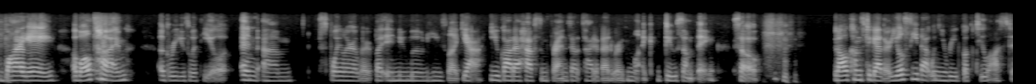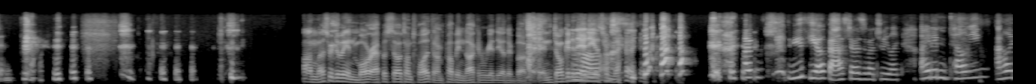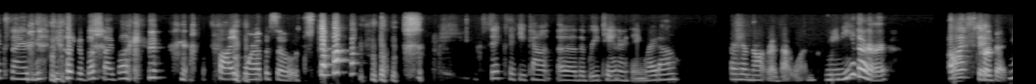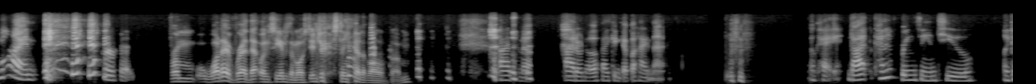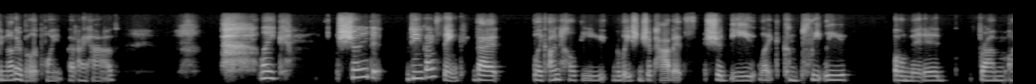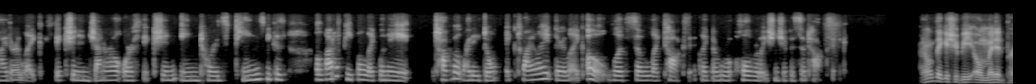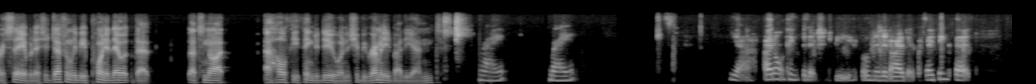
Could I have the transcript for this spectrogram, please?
YA of all time, agrees with you. And um, spoiler alert, but in New Moon, he's like, yeah, you gotta have some friends outside of Edward and like do something. So it all comes together. You'll see that when you read book two, Austin. Unless we're doing more episodes on Twilight, then I'm probably not going to read the other book. And don't get any ideas from that. I was, did you see how fast I was about to be like, I didn't tell you? Alex and I are going to do like a book by book. Five more episodes. Six if you count uh, the Bree Tanner thing, right, Al? I have not read that one. Me neither. Austin, Perfect. come on. Perfect. From what I've read, that one seems the most interesting out of all of them. I don't know. I don't know if I can get behind that. okay, that kind of brings me into like another bullet point that I have. Like, should do you guys think that like unhealthy relationship habits should be like completely omitted from either like fiction in general or fiction aimed towards teens? Because a lot of people like when they talk about why they don't like Twilight, they're like, "Oh, well, it's so like toxic. Like the ro- whole relationship is so toxic." I don't think it should be omitted per se, but it should definitely be pointed out that that's not a healthy thing to do and it should be remedied by the end. Right. Right. Yeah, I don't think that it should be omitted either because I think that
